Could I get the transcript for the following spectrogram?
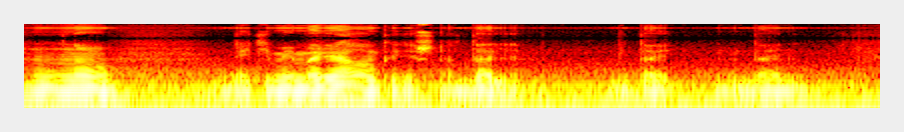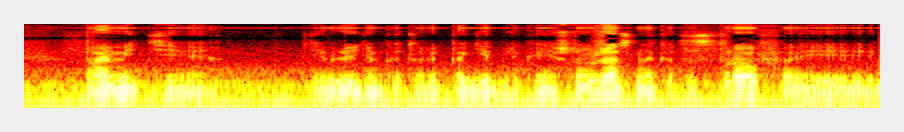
ну, этим мемориалом, конечно, дали дать дань памяти тем людям, которые погибли. Конечно, ужасная катастрофа. И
